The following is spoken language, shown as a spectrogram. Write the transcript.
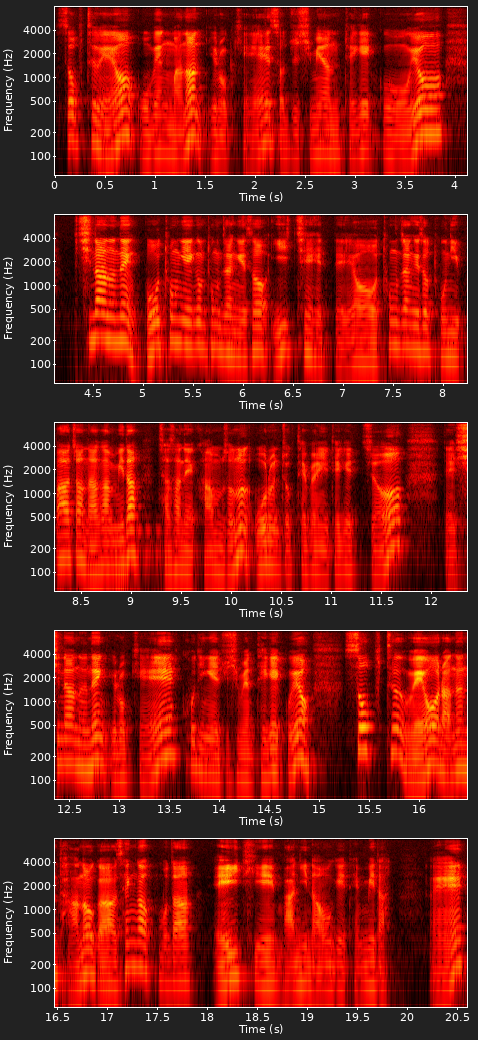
소프트웨어 500만 원 이렇게 써주시면 되겠고요. 신한은행 보통예금 통장에서 이체했대요. 통장에서 돈이 빠져나갑니다. 자산의 감소는 오른쪽 대변이 되겠죠. 네, 신한은행 이렇게 코딩해 주시면 되겠고요. 소프트웨어라는 단어가 생각보다 AT에 많이 나오게 됩니다. 네,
